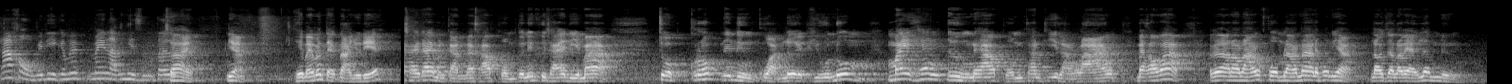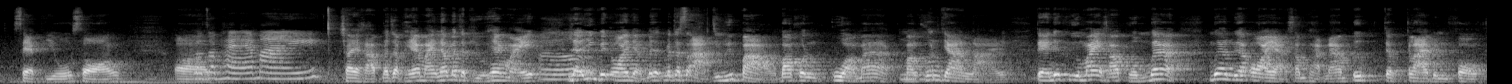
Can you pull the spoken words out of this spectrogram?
ถ้าของไม่ดีก็ไม่ไม่รับเป็นพรีเซนเตอร์ใช่เนี่ย เห็นไหมมันแตกต่างอยู่เด้ใช้ได้เหมือนกันนะครับ ผมตัวนี้คือใช้ดีมาก จบครบในหนึ่งขวดเลยผิวนุ่ม ไม่แห้งตึงนะครับ ผมทันทีหลังล้างหมายความว่าเวลาเราล้างโฟมล้างหน้าอะไรพวกเนี้ยเราจะระแวงเรื่องหนึ่งแสบผิวสองเอ่อเราจะแพ้ไหมใช่ครับ เราจะแพ้ไหมแล้วมันจะผิวแห้งไหมเออแล้วยิ่งเป็นออยล์เนี่ยมันมันจะสะอาดจริงหรือเปล่า บางคนกลัวมาก บางคนยานหลาย แต่นี่คือไม่ครับผมเมื่อเมื่อเนื้อออยล์อะสัมผัสน้ำปุ๊บจะกลายเป็นฟองโฟ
